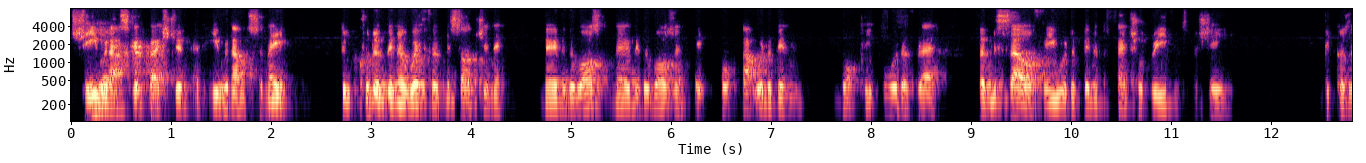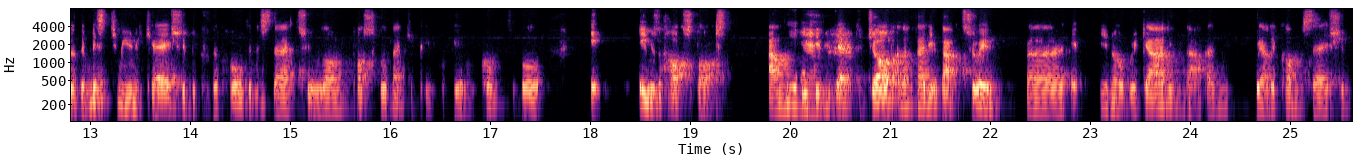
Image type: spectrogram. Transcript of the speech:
she would yeah. ask a question, and he would answer me. There could have been a whiff of misogyny. Maybe there was, maybe there wasn't. It, but that would have been what people would have read. For myself, he would have been a potential grievance machine because of the miscommunication, because of holding us there too long, possibly making people feel uncomfortable. It, he was a hot spot and yeah. he didn't get the job, and I fed it back to him, uh, it, you know, regarding that. And we had a conversation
